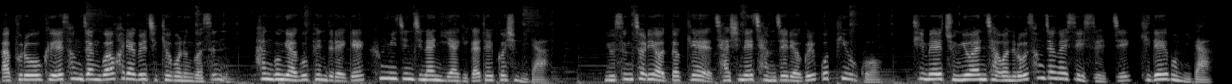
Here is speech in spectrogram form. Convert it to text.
앞으로 그의 성장과 활약을 지켜보는 것은 한국 야구 팬들에게 흥미진진한 이야기가 될 것입니다. 유승철이 어떻게 자신의 잠재력을 꽃피우고 팀의 중요한 자원으로 성장할 수 있을지 기대해 봅니다.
